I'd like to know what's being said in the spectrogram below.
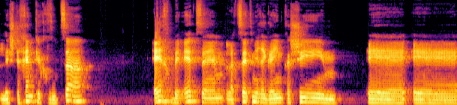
לשתיכן כקבוצה, איך בעצם לצאת מרגעים קשים, אה, אה,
